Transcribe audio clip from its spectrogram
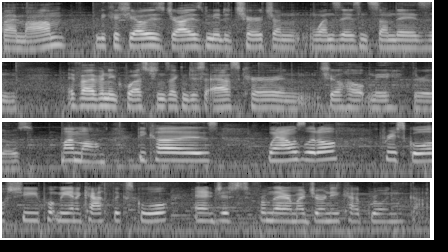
My mom, because she always drives me to church on Wednesdays and Sundays, and if I have any questions, I can just ask her and she'll help me through those. My mom, because when I was little, preschool, she put me in a Catholic school, and just from there, my journey kept growing with God.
